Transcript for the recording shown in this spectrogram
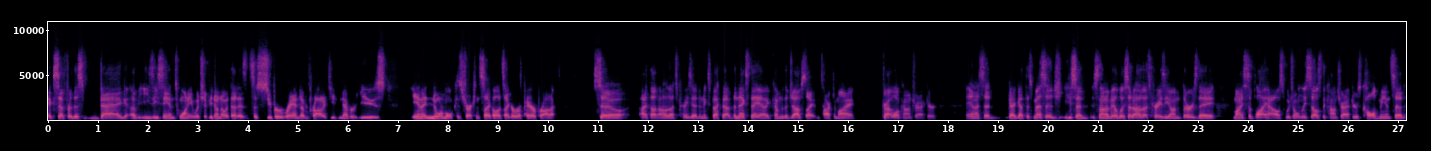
except for this bag of Easy Sand 20, which, if you don't know what that is, it's a super random product you'd never use in a normal construction cycle. It's like a repair product. So I thought, oh, that's crazy. I didn't expect that. The next day, I come to the job site and talk to my drywall contractor. And I said, I got this message. He said, it's not available. I said, oh, that's crazy. On Thursday, my supply house, which only sells the contractors, called me and said,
